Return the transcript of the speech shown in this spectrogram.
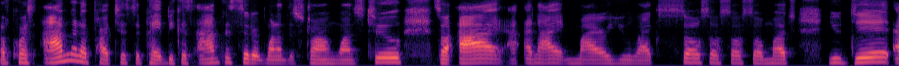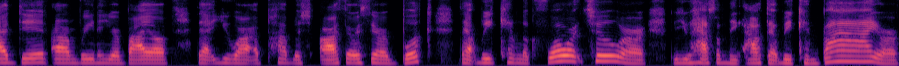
Of course, I'm going to participate because I'm considered one of the strong ones too. So I I and I admire you like so so so so much. You did I did um read in your bio that you are a published author. Is there a book that we can look forward to, or do you have something out that we can buy, or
